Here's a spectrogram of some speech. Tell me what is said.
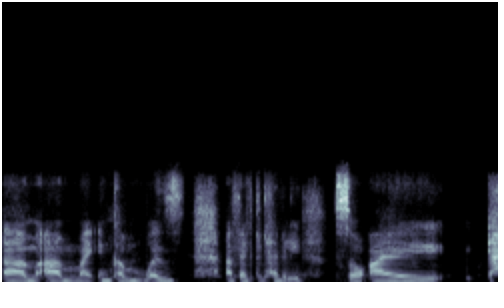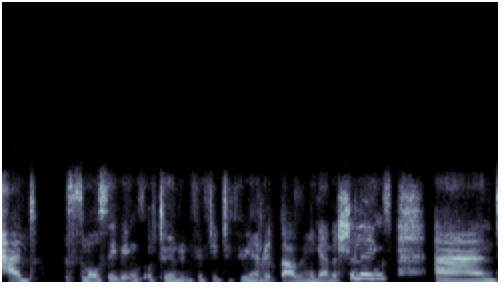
um, um, my income was affected heavily. So I had small savings of 250 to 300,000 Uganda shillings. And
